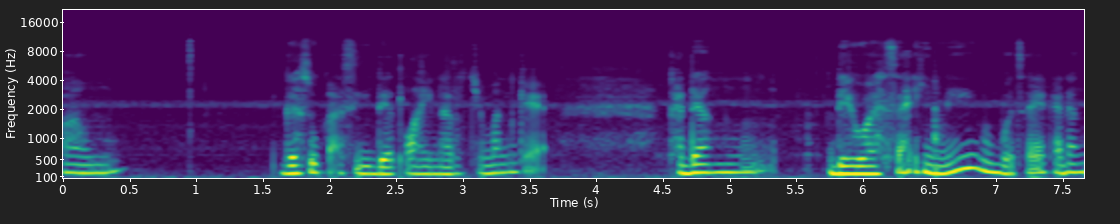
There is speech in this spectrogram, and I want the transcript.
um, gak suka sih deadlineer. Cuman kayak kadang dewasa ini membuat saya kadang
